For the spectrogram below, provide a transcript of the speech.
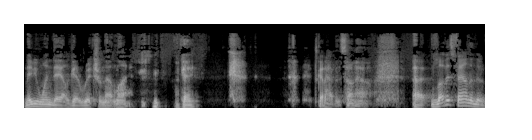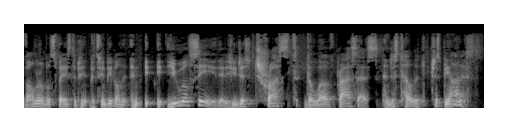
Maybe one day I'll get rich from that line. okay, it's got to happen somehow. Uh, love is found in the vulnerable space between, between people, and it, it, you will see that if you just trust the love process and just tell the, just be honest.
